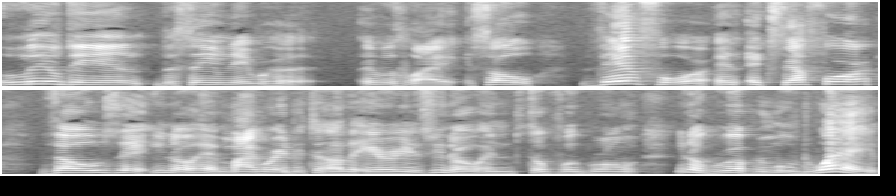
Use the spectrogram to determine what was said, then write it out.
lived in the same neighborhood it was like so therefore and except for those that you know had migrated to other areas you know and so forth grown you know grew up and moved away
